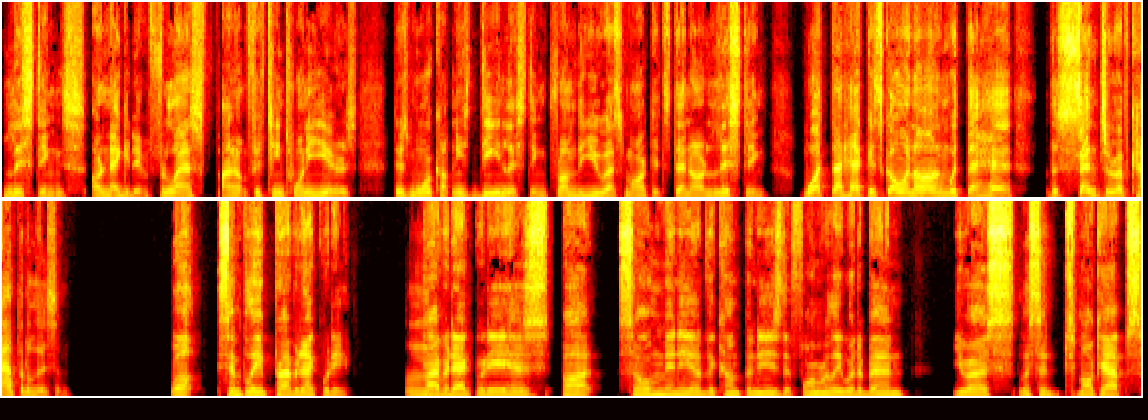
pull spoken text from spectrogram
listings are negative. For the last, I don't know, 15, 20 years, there's more companies delisting from the US markets than are listing. What the heck is going on with the head, the center of capitalism? Well, simply private equity. Mm. Private equity has bought so many of the companies that formerly would have been US listed small caps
